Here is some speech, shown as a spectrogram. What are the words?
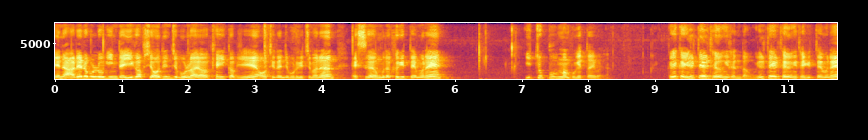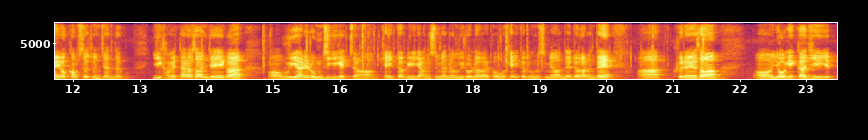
얘는 아래로 블록인데 이 값이 어딘지 몰라요. k 값이 어떻게 되는지 모르겠지만은 x가 0보다 크기 때문에 이쪽 부분만 보겠다 이거야. 그러니까 1대1 대응이 된다고. 1대1 대응이 되기 때문에 역함수가 존재한다고. 이 값에 따라서 이제 얘가 어, 위아래로 움직이겠죠. k 값이 양수면은 위로 올라갈 거고 k 값이 음수면 내려가는데 아 그래서 어, 여기까지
